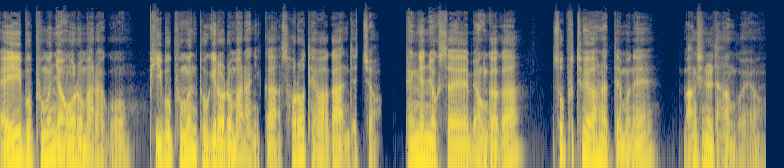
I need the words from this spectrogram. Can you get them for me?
A 부품은 영어로 말하고 B 부품은 독일어로 말하니까 서로 대화가 안 됐죠. 100년 역사의 명가가 소프트웨어 하나 때문에 망신을 당한 거예요.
